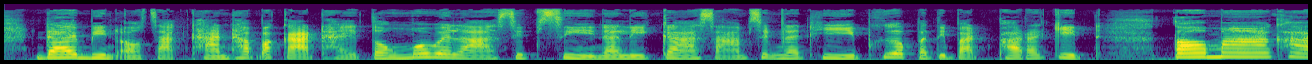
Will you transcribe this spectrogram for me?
ำ ได้บินออกจากฐานทัพอากาศไถตรงเมื่อเวลา 14 นาฬิกา 30 นาทีเพื่อปฏิบัติภารกิจ ต่อมาค่ะ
